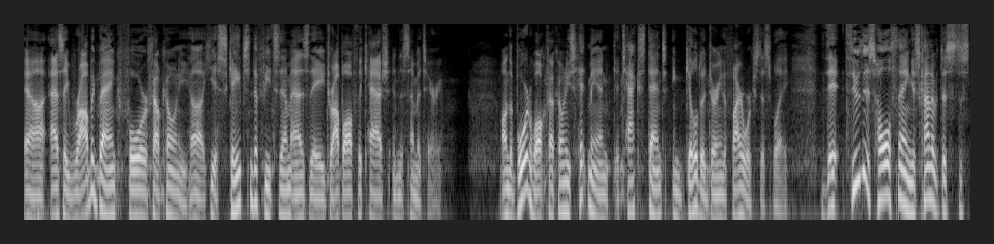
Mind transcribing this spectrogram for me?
Uh, as they rob a bank for Falcone. Uh, he escapes and defeats them as they drop off the cash in the cemetery. On the boardwalk, Falcone's hitman attacks Dent and Gilda during the fireworks display. Through this whole thing, it's kind of this, this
